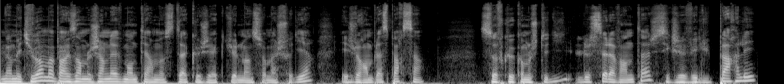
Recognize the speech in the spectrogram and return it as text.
Non, mais tu vois, moi par exemple, j'enlève mon thermostat que j'ai actuellement sur ma chaudière et je le remplace par ça. Sauf que, comme je te dis, le seul avantage, c'est que je vais lui parler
